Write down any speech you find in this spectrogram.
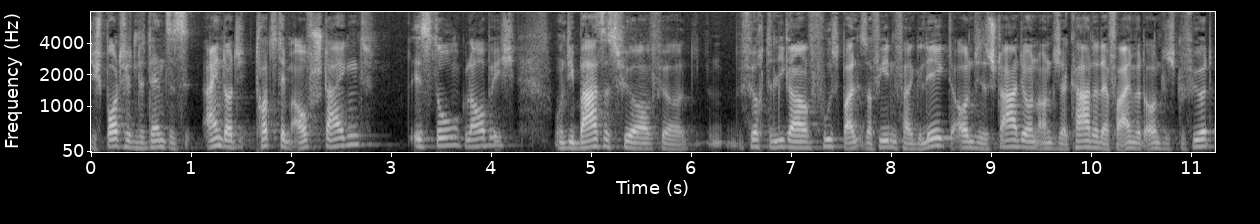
die sportliche Tendenz ist eindeutig trotzdem aufsteigend, ist so, glaube ich. Und die Basis für, für vierte Liga Fußball ist auf jeden Fall gelegt. Ordentliches Stadion, ordentlicher Kader, der Verein wird ordentlich geführt.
